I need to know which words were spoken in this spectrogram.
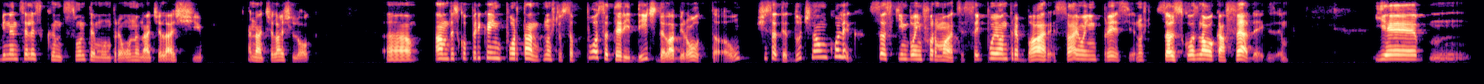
bineînțeles, când suntem împreună în același, în același loc, uh, am descoperit că e important, nu știu, să poți să te ridici de la biroul tău și să te duci la un coleg, să schimbi o informație, să-i pui o întrebare, să ai o impresie, nu știu, să-l scoți la o cafea, de exemplu e mm,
